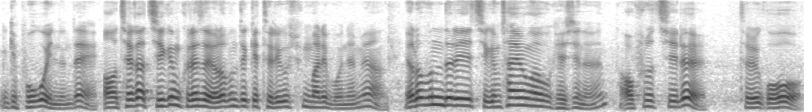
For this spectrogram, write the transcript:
이렇게 보고 있는데 어 제가 지금 그래서 여러분들께 드리고 싶은 말이 뭐냐면 여러분들이 지금 사용하고 계시는 어프로치를 들고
